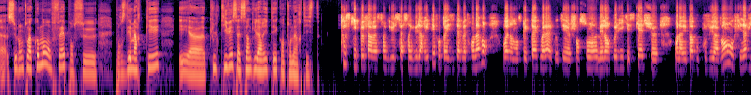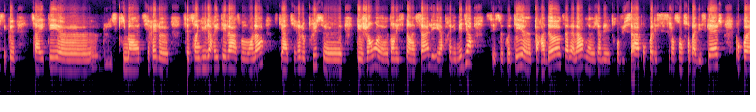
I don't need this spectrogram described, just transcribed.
euh, selon toi, comment on fait pour se, pour se démarquer et euh, cultiver sa singularité quand on est artiste? Tout ce qui peut faire la sa singularité, faut pas hésiter à le mettre en avant. Moi, dans mon spectacle, voilà, le côté euh, chanson mélancolique et sketch, euh, on l'avait pas beaucoup vu avant. Au final, je sais que ça a été euh, ce qui m'a attiré le, cette singularité-là à ce moment-là, ce qui a attiré le plus euh, les gens dans les dans la salle et après les médias. C'est ce côté paradoxe. Ah là là, on n'avait jamais trop vu ça. Pourquoi les chansons sont pas des sketchs Pourquoi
